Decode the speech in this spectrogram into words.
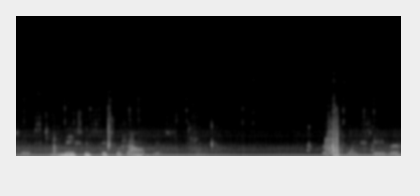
sticks. Can you make some sticks without? Yes, you can. That's a lifesaver.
